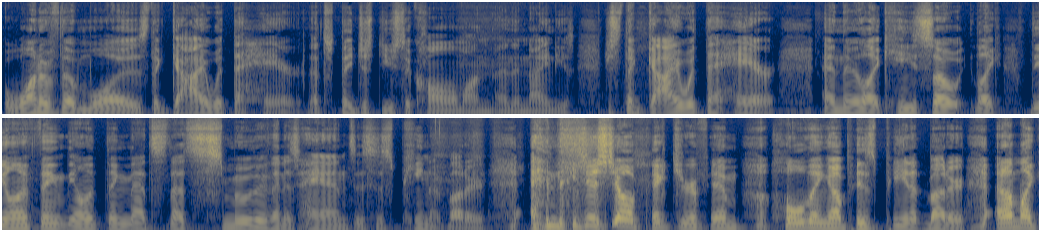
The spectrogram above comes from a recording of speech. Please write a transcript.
one of them was the guy with the hair. That's what they just used to call him on in the '90s. Just the guy with the hair. And they're like, he's so like the only thing the only thing that's that's smoother than his hands is his peanut butter. And they just show a picture of him holding up his peanut butter. And I'm like,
